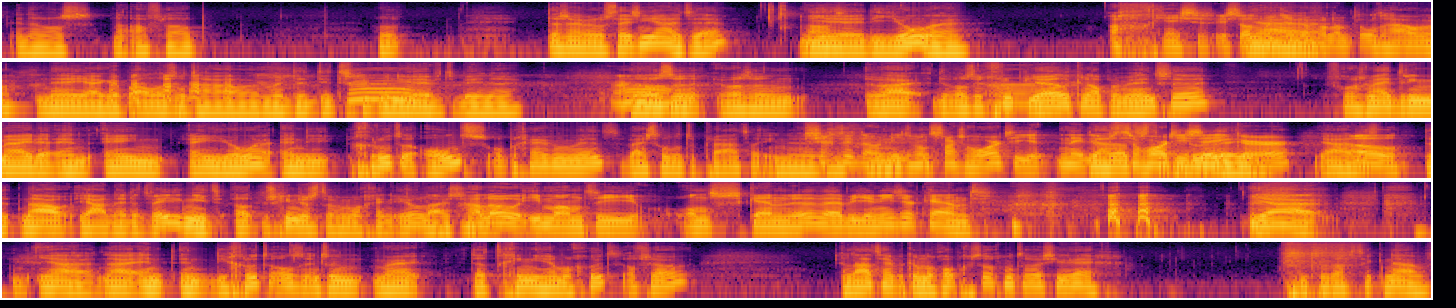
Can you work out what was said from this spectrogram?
En dan was na afloop... Daar zijn we nog steeds niet uit, hè? Die, eh, die jongen. Ach, jezus, is dat Ja. wat je ervan hebt onthouden? Nee, ja, ik heb alles onthouden. Maar dit, dit schiet me nu even te binnen. Oh. Er was een, er was een, waar, er was een groepje heel knappe mensen. Volgens mij drie meiden en één, één jongen. En die groeten ons op een gegeven moment. Wij stonden te praten in... eh, Zeg in dit nou niet, want straks hoort hij het. Nee, Ja, dat, hoort hij zeker. Ja, dat oh, dat- nou, ja, nee, dat weet ik niet. Oh, Misschien is het toch helemaal geen eeuwluisteraar. hallo iemand die ons kende. We hebben je niet herkend. Ja, ja nou, en, en die groette ons. En toen, maar dat ging niet helemaal goed of zo. En later heb ik hem nog opgezocht, maar toen was hij weg. En toen dacht ik, nou...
